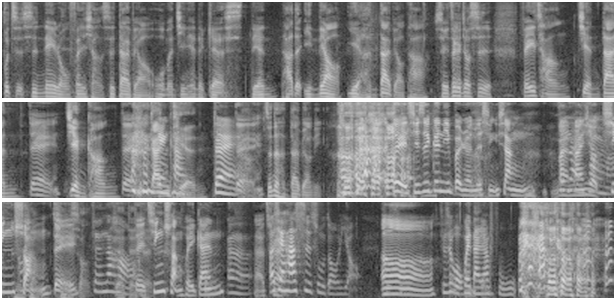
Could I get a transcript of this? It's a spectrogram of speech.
不只是内容分享，是代表我们今天的 guest，连他。的饮料也很代表他，所以这个就是非常简单、对。健康、对。甘甜，对。对，真的很代表你。对，其实跟你本人的形象蛮蛮有清爽，对，真的好，对。清爽。回甘，嗯，而且它四处都有。嗯，就是我为大家服务。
